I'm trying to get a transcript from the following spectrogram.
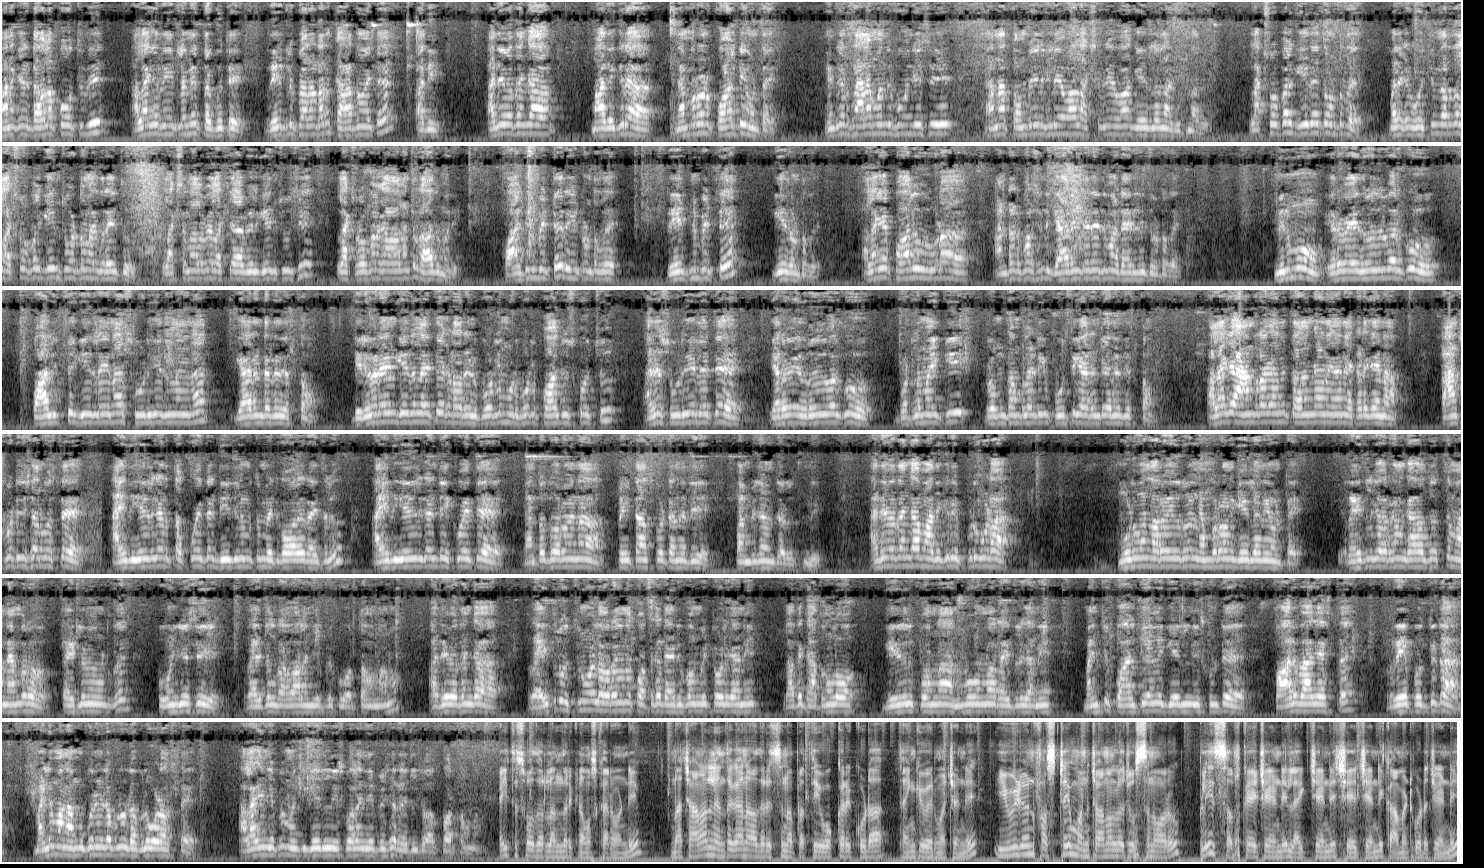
మనకి డెవలప్ అవుతుంది అలాగే రేట్లు అనేవి తగ్గుతాయి. రేట్లు పెరగడానికి కారణం అయితే అది. అదేవిధంగా మా దగ్గర నెంబర్ వన్ క్వాలిటీ ఉంటాయి. ఎందుకంటే చాలా మంది ఫోన్ చేసి అన్న తొంభై వేలకి లేవా లక్ష లేవా? గేదెలు అని అడుగుతున్నారు. లక్ష రూపాయల గేదె అయితే ఉంటుంది. మరి ఇక్కడికి వచ్చిన తర్వాత లక్ష రూపాయల గేమ్ చూడడం లేదు రైతు. లక్ష నలభై లక్ష యాభై గేమ్ చూసి లక్ష రూపాయలు కావాలంటే రాదు మరి. క్వాలిటీని పెట్టే రేట్ ఉంటుంది. రేట్ని పెట్టే గేదె ఉంటుంది. అలాగే పాలు కూడా హండ్రెడ్ పర్సెంట్ గ్యారెంటీ అనేది మా డైరీ నుంచి ఉంటుంది. మినిమం ఇరవై ఐదు రోజుల వరకు పాలు ఇచ్చే గేదెలైనా సూడి గేదెలైనా గ్యారంటీ అనేది ఇస్తాం. డెలివరీ అయిన గేదెలు అయితే ఇక్కడ రెండు పూటలు మూడు పూటలు పాలు చూసుకోవచ్చు. అదే సూడి గేదెలు అయితే ఇరవై ఐదు రోజుల వరకు గుడ్ల మైకి రూమ్ కంప్లైంట్కి పూర్తి గ్యారంటీ అనేది ఇస్తాం. అలాగే ఆంధ్ర కానీ తెలంగాణ కానీ ఎక్కడికైనా ట్రాన్స్పోర్ట్ విషయానికి వస్తే ఐదు గేదెలు కానీ తక్కువ అయితే డీజిల్ నిమిత్తం పెట్టుకోవాలి రైతులు. ఐదు గేదెల కంటే ఎక్కువైతే ఎంత దూరమైనా ఫ్రీ ట్రాన్స్పోర్ట్ అనేది పంపించడం జరుగుతుంది. అదేవిధంగా మా దగ్గర ఎప్పుడు కూడా మూడు వందల అరవై ఐదు రోజులు నెంబర్ వన్ గేర్లు అనేవి ఉంటాయి. రైతులకు ఎవరికైనా కావాల్సి వస్తే మా నెంబర్ టైటిల్ మీద ఉంటుంది. ఫోన్ చేసి రైతులు రావాలని చెప్పి కోరుతా ఉన్నాను. అదేవిధంగా రైతులు వచ్చిన వాళ్ళు ఎవరైనా కొత్తగా డైరీ ఫామ్ పెట్టేవాళ్ళు కానీ లేకపోతే గతంలో గేదెలు కొన్న అనుభవం ఉన్న రైతులు కానీ మంచి క్వాలిటీ అనే గేదెలు తీసుకుంటే పాలు బాగా ఇస్తాయి రేపొద్దుట మళ్ళీ మనం అమ్ముకునేటప్పుడు డబ్బులు కూడా వస్తాయి. అలాగని చెప్పి మంచి గేదెలు తీసుకోవాలని చెప్పేసి రైతులు కోరుతున్నాం రైతు సోదరులందరికీ నమస్కారం అండి. నా ఛానల్ని ఎంతగానో ఆదరిస్తున్న ప్రతి ఒక్కరికి కూడా థ్యాంక్ యూ వెరీ మచ్ అండి. ఈ వీడియోని ఫస్ట్ టైం మన ఛానల్లో చూస్తున్నవారు ప్లీజ్ సబ్స్క్రైబ్ చేయండి లైక్ చేయండి షేర్ చేయండి కామెంట్ కూడా చేయండి.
